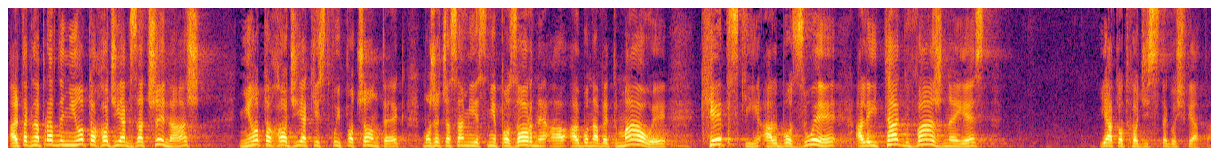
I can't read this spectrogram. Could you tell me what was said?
ale tak naprawdę nie o to chodzi, jak zaczynasz, nie o to chodzi, jaki jest Twój początek. Może czasami jest niepozorny albo nawet mały, kiepski albo zły, ale i tak ważne jest, jak odchodzisz z tego świata,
